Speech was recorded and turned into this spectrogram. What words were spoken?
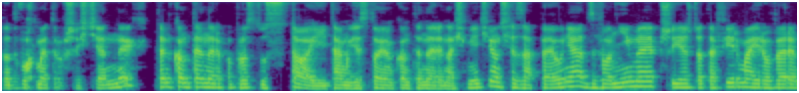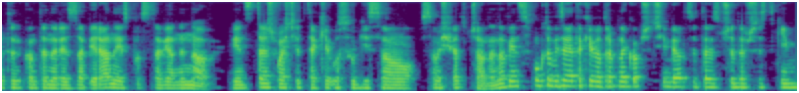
do dwóch metrów sześciennych. Ten kontener po prostu stoi tam, gdzie stoją kontenery na śmieci, on się zapełnia, dzwonimy, przyjeżdża ta firma i rowerem ten kontener jest zabierany, jest podstawiany nowy. Więc też właśnie takie usługi są, są świadczone. No więc z punktu widzenia takiego drobnego przedsiębiorcy to jest przede wszystkim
